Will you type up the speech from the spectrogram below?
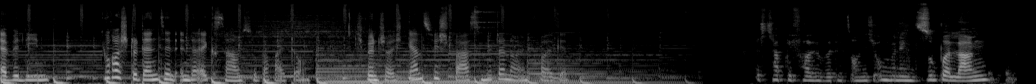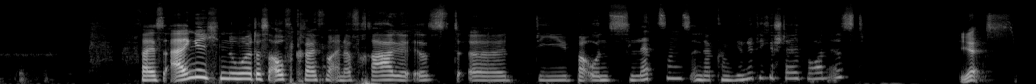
Evelyn, Jurastudentin in der Examensvorbereitung. Ich wünsche euch ganz viel Spaß mit der neuen Folge. Ich glaube, die Folge wird jetzt auch nicht unbedingt super lang, weil es eigentlich nur das Aufgreifen einer Frage ist, äh, die bei uns letztens in der Community gestellt worden ist. Yes.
